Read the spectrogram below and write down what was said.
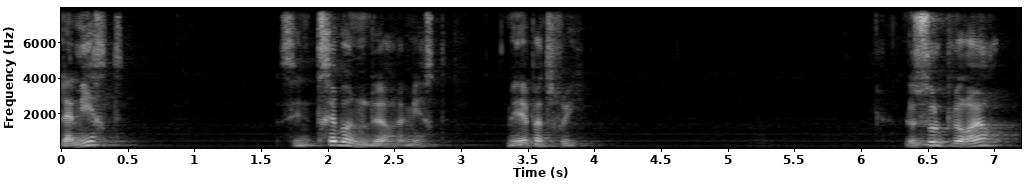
La myrte, c'est une très bonne odeur, la myrte, mais il n'y a pas de fruits. Le saule pleureur,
